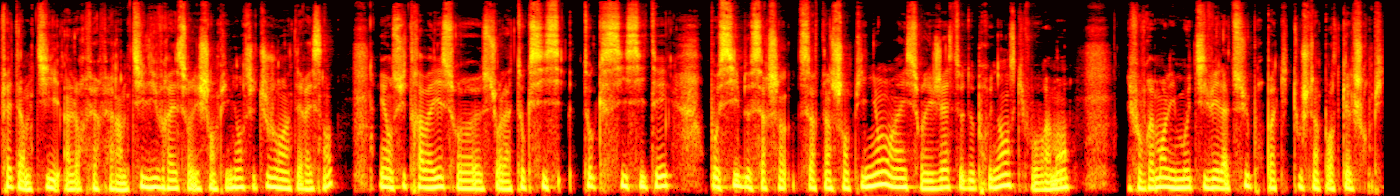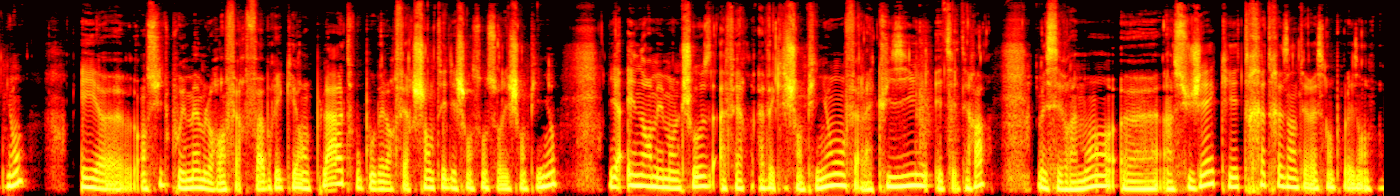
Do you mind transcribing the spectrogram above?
faites un petit, leur faire faire un petit livret sur les champignons, c'est toujours intéressant. Et ensuite travailler sur, euh, sur la toxicité possible de certains champignons hein, et sur les gestes de prudence qu'il faut vraiment il faut vraiment les motiver là-dessus pour pas qu'ils touchent n'importe quel champignon. Et euh, ensuite, vous pouvez même leur en faire fabriquer en plâtre, vous pouvez leur faire chanter des chansons sur les champignons. Il y a énormément de choses à faire avec les champignons, faire la cuisine, etc. Mais c'est vraiment euh, un sujet qui est très très intéressant pour les enfants.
